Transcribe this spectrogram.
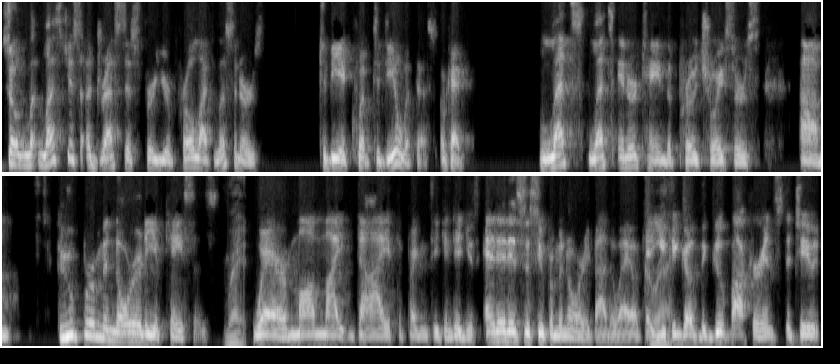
so let's just address this for your pro-life listeners to be equipped to deal with this. Okay. Let's let's entertain the pro-choicers um, super minority of cases Right. where mom might die if the pregnancy continues. And it is the super minority, by the way. Okay. You can go to the Guttmacher Institute,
